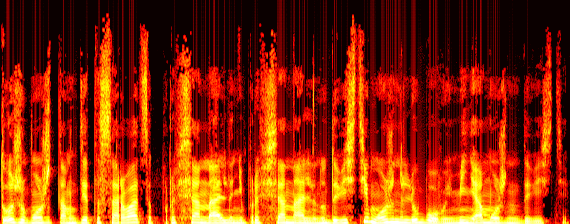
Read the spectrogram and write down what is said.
тоже может там где-то сорваться профессионально, непрофессионально, но довести можно любого, и меня можно довести.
